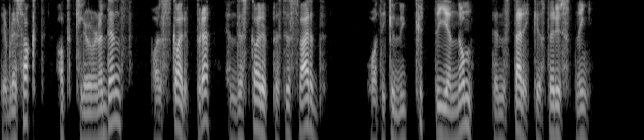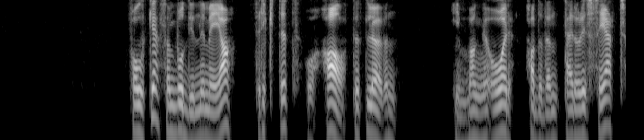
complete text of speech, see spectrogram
Det ble sagt at klørne dens var skarpere enn det skarpeste sverd, og at de kunne kutte gjennom den sterkeste rustning. Folket som bodde i Nemea, fryktet og hatet løven. I mange år hadde den terrorisert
